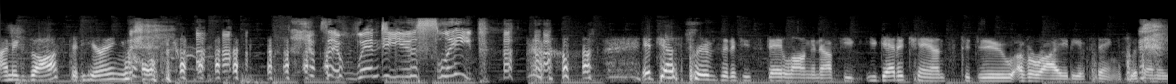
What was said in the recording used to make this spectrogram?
I'm exhausted hearing all that. so when do you sleep? it just proves that if you stay long enough, you, you get a chance to do a variety of things with any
